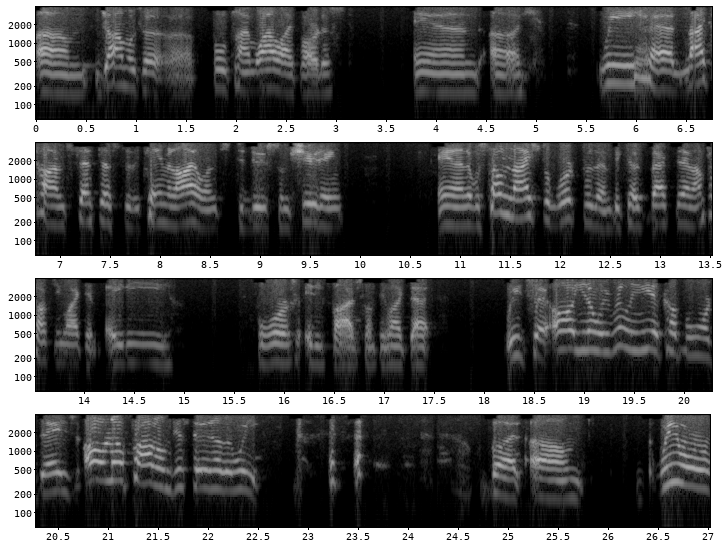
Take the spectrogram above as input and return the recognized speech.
um, John was a, a full-time wildlife artist, and uh, we had Nikon sent us to the Cayman Islands to do some shooting, and it was so nice to work for them because back then I'm talking like in '84, '85, something like that we'd say, "Oh, you know, we really need a couple more days." Oh, no problem, just stay another week. but um we were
